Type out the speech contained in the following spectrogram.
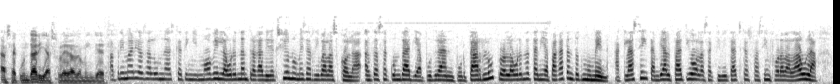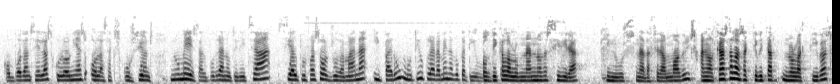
a secundària, Soledad Domínguez. A primària els alumnes que tinguin mòbil l'hauran d'entregar a direcció només arribar a l'escola. Els de secundària podran portar-lo, però l'hauran de tenir apagat en tot moment, a classe i també al pati o a les activitats que es facin fora de l'aula, com poden ser les colònies o les excursions. Només el podran utilitzar si el professor els ho demana i per un motiu clarament educatiu. Vol dir que l'alumnat no decidirà quin ús n'ha de fer del mòbil. En el cas de les activitats no lectives,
